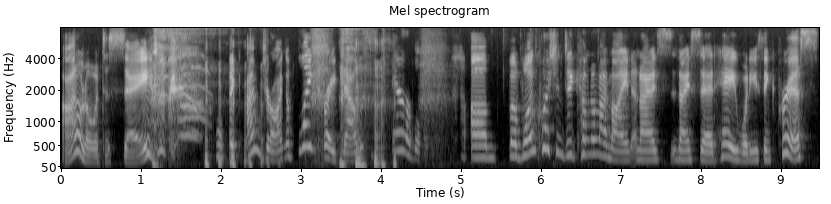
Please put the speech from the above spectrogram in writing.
I don't know what to say. like I'm drawing a blank right now. This is terrible. Um, but one question did come to my mind, and I and I said, "Hey, what do you think, Chris?"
